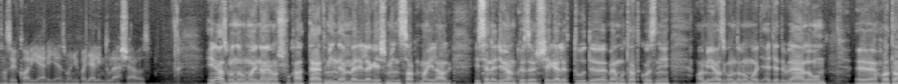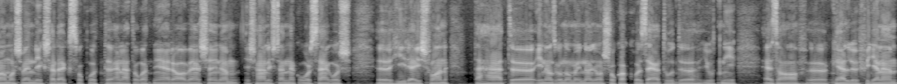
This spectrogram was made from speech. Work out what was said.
az ő karrierjéhez mondjuk, vagy elindulásához? Én azt gondolom, hogy nagyon sokat, tehát mind emberileg és mind szakmailag, hiszen egy olyan közönség előtt tud bemutatkozni, ami azt gondolom, hogy egyedülálló. Hatalmas vendégsereg szokott ellátogatni erre a versenyre, és hál' Istennek országos híre is van, tehát én azt gondolom, hogy nagyon sokakhoz el tud jutni ez a kellő figyelem,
